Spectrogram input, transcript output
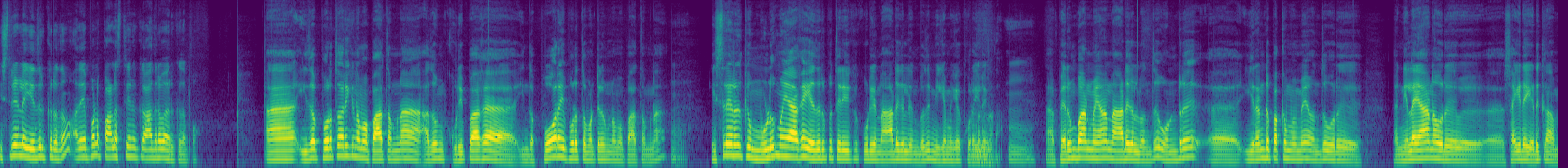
இஸ்ரேலை எதிர்க்கிறதும் அதே போல் பாலஸ்தீனுக்கு ஆதரவாக இருக்குது அப்போ? ஆஹ் இதை பொறுத்த வரைக்கும் நம்ம பார்த்தோம்னா அதுவும் குறிப்பாக இந்த போரை பொறுத்த மட்டிலும் நம்ம பார்த்தோம்னா இஸ்ரேலுக்கு முழுமையாக எதிர்ப்பு தெரிவிக்கக்கூடிய நாடுகள் என்பது மிக மிக குறைவு தான் பெரும்பான்மையான நாடுகள் வந்து ஒன்று இரண்டு பக்கமுமே வந்து ஒரு நிலையான ஒரு சைடை எடுக்காம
